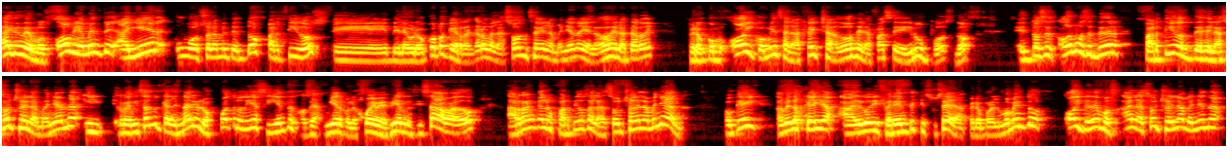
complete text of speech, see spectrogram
Ahí tenemos. Obviamente, ayer hubo solamente dos partidos eh, de la Eurocopa que arrancaron a las 11 de la mañana y a las 2 de la tarde, pero como hoy comienza la fecha 2 de la fase de grupos, ¿no? Entonces, hoy vamos a tener partidos desde las 8 de la mañana y revisando el calendario los cuatro días siguientes, o sea, miércoles, jueves, viernes y sábado, arrancan los partidos a las 8 de la mañana. ¿Ok? A menos que haya algo diferente que suceda. Pero por el momento, hoy tenemos a las 8 de la mañana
